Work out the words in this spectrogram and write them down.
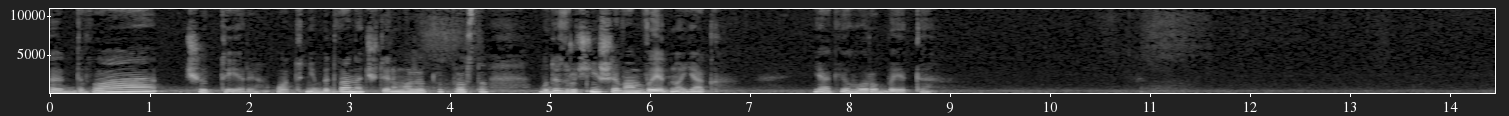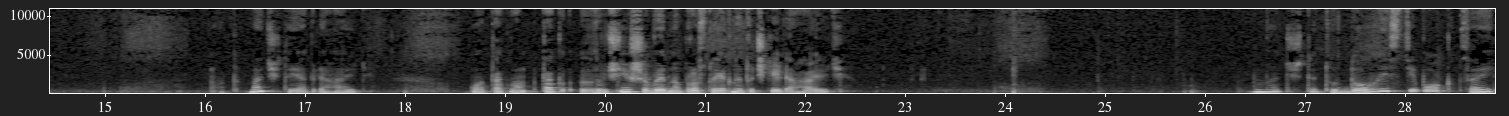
2, 4. От, ніби 2 на 4. Може, тут просто буде зручніше вам видно, як, як його робити. От, бачите, як лягають? О, так вам так зручніше видно, просто як ниточки лягають. Бачите, тут довгий стібок, цей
